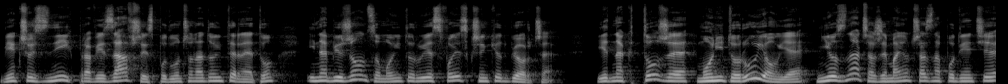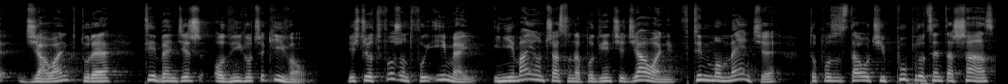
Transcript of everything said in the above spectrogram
Większość z nich prawie zawsze jest podłączona do internetu i na bieżąco monitoruje swoje skrzynki odbiorcze. Jednak to, że monitorują je, nie oznacza, że mają czas na podjęcie działań, które ty będziesz od nich oczekiwał. Jeśli otworzą twój e-mail i nie mają czasu na podjęcie działań w tym momencie, to pozostało ci pół procenta szans,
